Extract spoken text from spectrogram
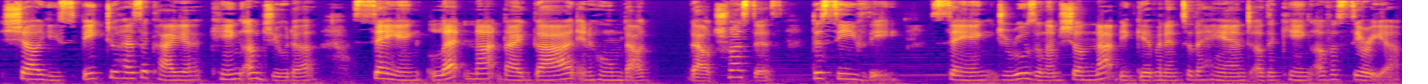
shall ye speak to Hezekiah, king of Judah, saying, Let not thy God in whom thou, thou trustest deceive thee, saying, Jerusalem shall not be given into the hand of the king of Assyria.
